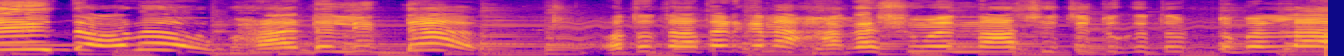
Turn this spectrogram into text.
এই দাঁড়ো ভাড়াটা লিখ দাও অত তাড়াতাড়ি কেন হাগার সময় না ছুচি টুকে তো পারলা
